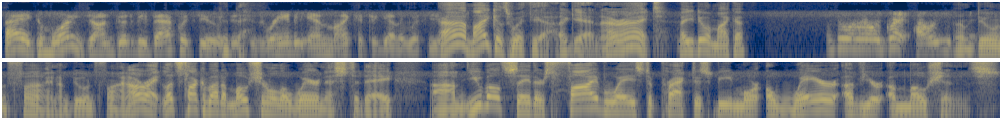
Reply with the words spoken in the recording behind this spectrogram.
Hey, good morning, John. Good to be back with you. Good this day. is Randy and Micah together with you. Ah, Micah's with you again. All right. How you doing, Micah? I'm doing really great. How are you? I'm doing fine. I'm doing fine. All right, let's talk about emotional awareness today. Um, you both say there's five ways to practice being more aware of your emotions.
